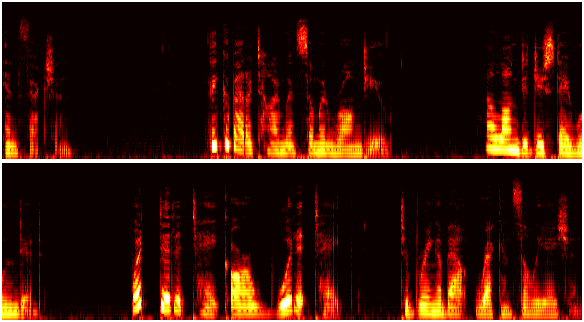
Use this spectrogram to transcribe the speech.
infection. Think about a time when someone wronged you. How long did you stay wounded? What did it take or would it take to bring about reconciliation?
